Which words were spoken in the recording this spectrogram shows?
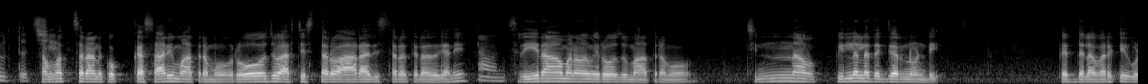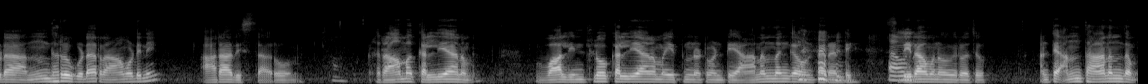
గుర్తొచ్చు సంవత్సరానికి ఒక్కసారి మాత్రము రోజు అర్చిస్తారో ఆరాధిస్తారో తెలియదు కానీ శ్రీరామనవమి రోజు మాత్రము చిన్న పిల్లల దగ్గర నుండి పెద్దల వరకు కూడా అందరూ కూడా రాముడిని ఆరాధిస్తారు. రామ కళ్యాణం వాళ్ళ ఇంట్లో కళ్యాణం అవుతున్నటువంటి ఆనందంగా ఉంటారండి శ్రీరామనవమి రోజు. అంటే అంత ఆనందం.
